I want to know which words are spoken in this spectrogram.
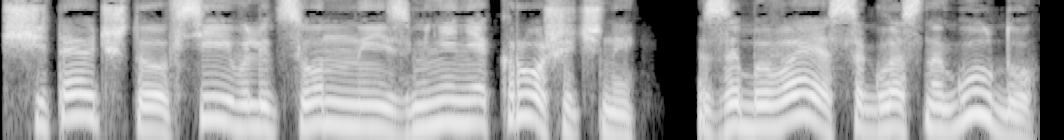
считают, что все эволюционные изменения крошечны, забывая, согласно Гулду,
